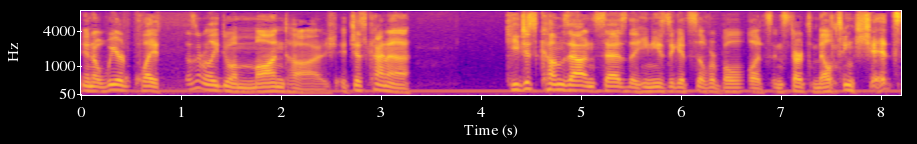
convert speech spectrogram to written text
in a weird place. It doesn't really do a montage. It just kind of he just comes out and says that he needs to get silver bullets and starts melting shit.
